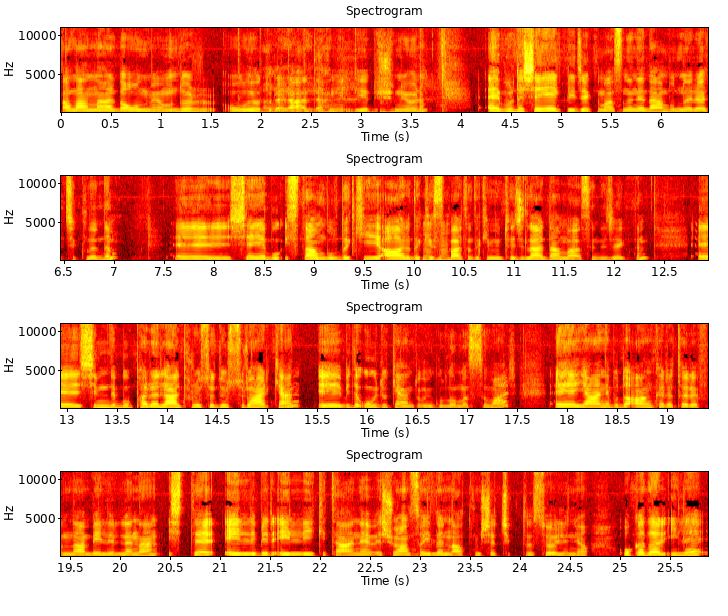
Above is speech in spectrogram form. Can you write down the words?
alanlarda olmuyor mudur? Oluyordur Oluyordur. herhalde hani diye düşünüyorum. E, burada şeyi ekleyecektim aslında neden bunları açıkladım? E, şeye bu İstanbul'daki, Ağrı'daki, Isparta'daki mültecilerden bahsedecektim. E, şimdi bu paralel prosedür sürerken e, bir de uydu kent uygulaması var. E, yani bu da Ankara tarafından belirlenen işte 51-52 tane ve şu an sayıların 60'a çıktığı söyleniyor. O kadar ile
